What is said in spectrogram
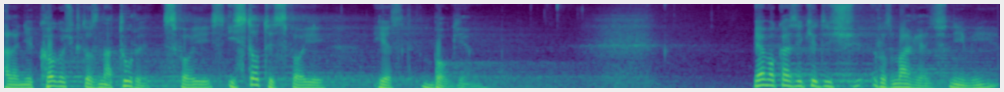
ale nie kogoś, kto z natury swojej, z istoty swojej jest Bogiem. Miałem okazję kiedyś rozmawiać z nimi,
